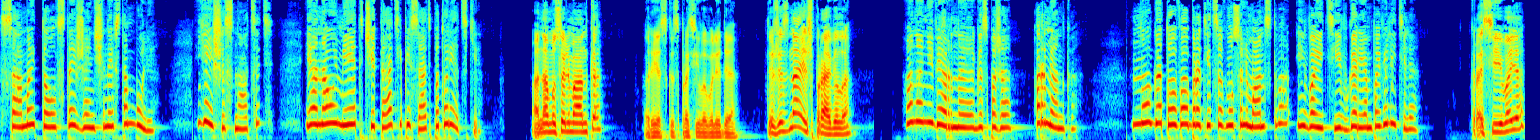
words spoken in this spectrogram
самой толстой женщиной в Стамбуле. Ей шестнадцать, и она умеет читать и писать по-турецки. — Она мусульманка? — резко спросила Валиде. — Ты же знаешь правила. — Она неверная, госпожа, армянка, но готова обратиться в мусульманство и войти в гарем повелителя. — Красивая?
